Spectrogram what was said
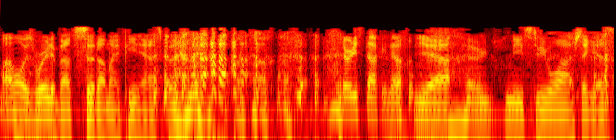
I'm always worried about soot on my penis, but Dirty stuff, you know. yeah, it needs to be washed, I guess.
